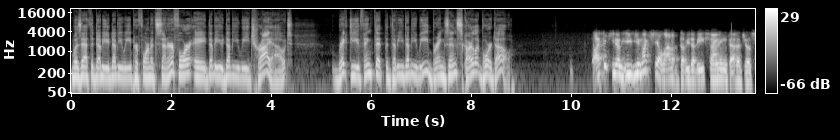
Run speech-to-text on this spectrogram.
was at the WWE Performance Center for a WWE tryout. Rick, do you think that the WWE brings in Scarlett Bordeaux? I think you know you, you might see a lot of WWE signings that are just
